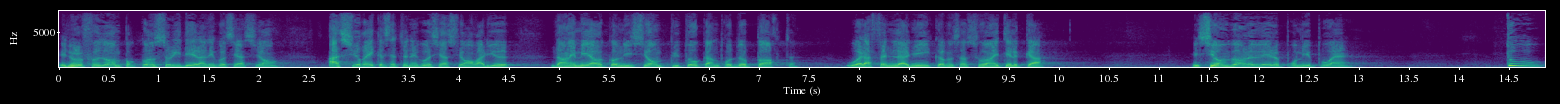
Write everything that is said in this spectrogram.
et nous le faisons pour consolider la négociation, assurer que cette négociation aura lieu dans les meilleures conditions plutôt qu'entre deux portes ou à la fin de la nuit, comme ça a souvent été le cas. Et si on veut enlever le premier point, tout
